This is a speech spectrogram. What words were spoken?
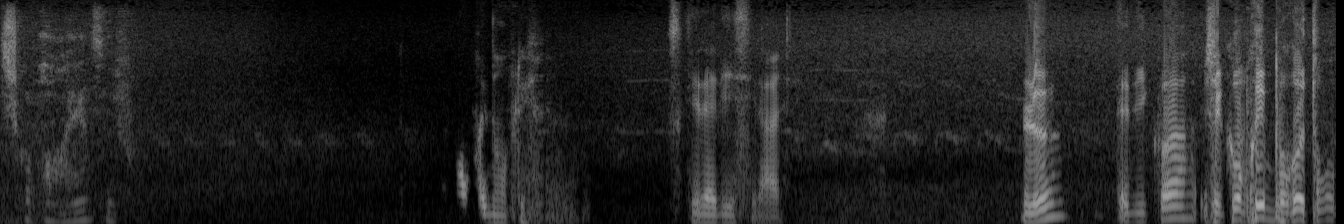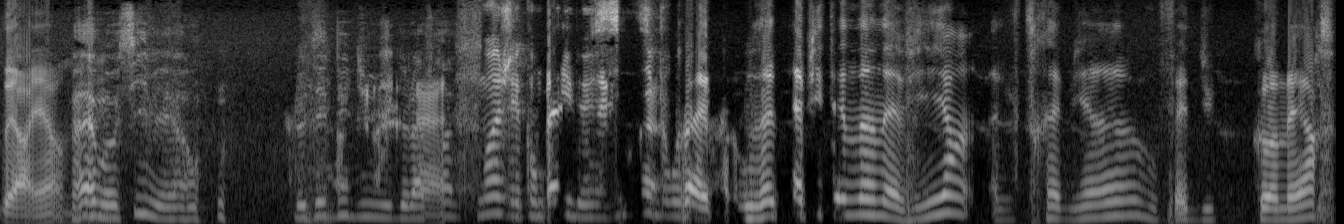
Je comprends rien, c'est fou. Je non plus. Ce qu'il a dit, s'il arrive. Le? T'as dit quoi? J'ai compris breton derrière. Ouais, moi aussi, mais euh, le début du, de la phrase. Moi, j'ai compris le zizi breton. vous êtes capitaine d'un navire, très bien, vous faites du commerce.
